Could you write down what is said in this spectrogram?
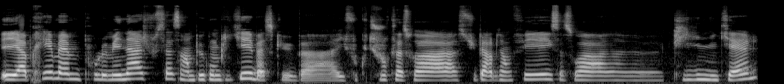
et après même pour le ménage tout ça c'est un peu compliqué parce que bah il faut que, toujours que ça soit super bien fait que ça soit euh, clean nickel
